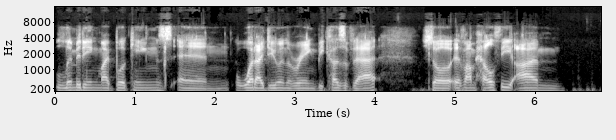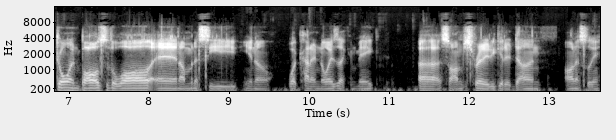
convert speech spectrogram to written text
limiting my bookings and what I do in the ring because of that. So if I'm healthy, I'm going balls to the wall, and I'm gonna see you know what kind of noise I can make. Uh, so I'm just ready to get it done, honestly.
